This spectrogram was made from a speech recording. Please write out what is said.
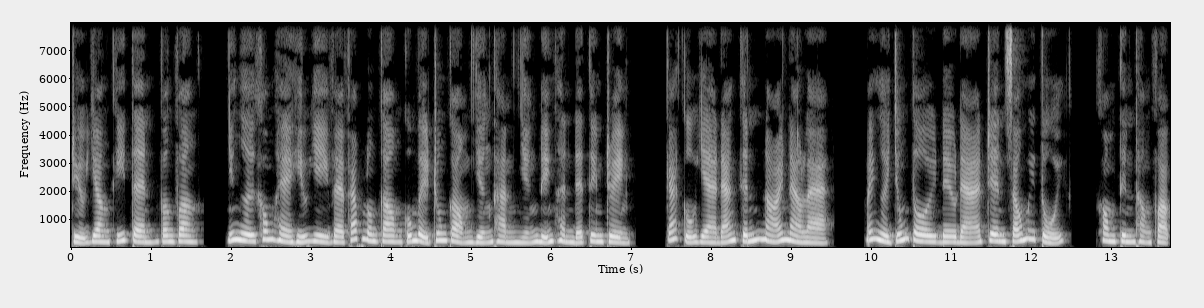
triệu dân ký tên, vân vân. Những người không hề hiểu gì về Pháp Luân Công cũng bị Trung Cộng dựng thành những điển hình để tuyên truyền. Các cụ già đáng kính nói nào là mấy người chúng tôi đều đã trên 60 tuổi, không tin thần Phật,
